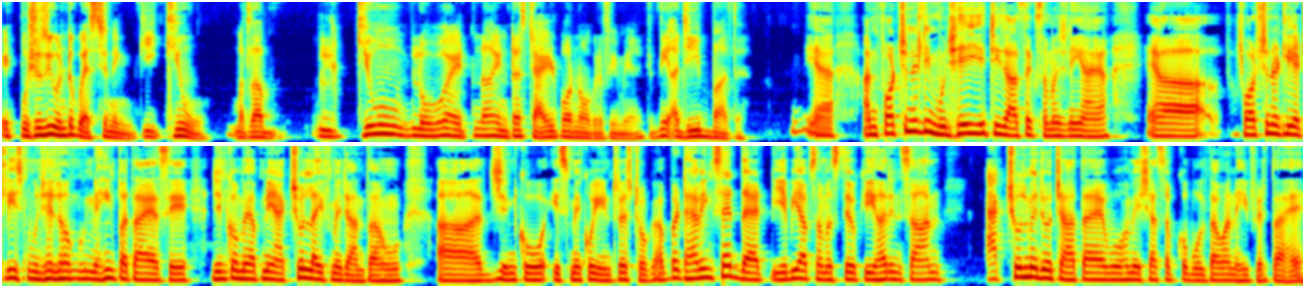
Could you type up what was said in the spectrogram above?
it pushes you into questioning कि क्यों? मतलब क्यों लोगों का इतना इंटरेस्ट चाइल्ड पोर्नोग्राफी में है? कितनी अजीब बात है। या अनफॉर्चुनेटली मुझे ये चीज़ आज तक समझ नहीं आया। फॉर्चुनेटली एटलीस्ट मुझे लोग नहीं पता ऐसे, जिनको मैं अपनी एक्चुअल लाइफ में जानता हूँ जिनको इसमें कोई इंटरेस्ट होगा। बट हैविंग सेड दैट ये भी आप समझते हो कि हर इंसान एक्चुअल में जो चाहता है वो हमेशा सबको बोलता हुआ नहीं फिरता है।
